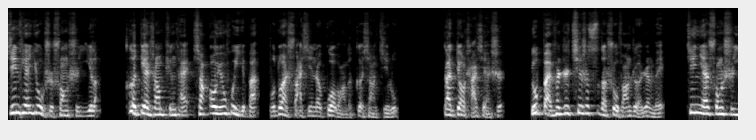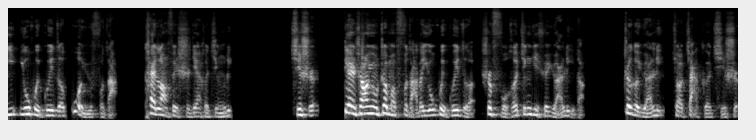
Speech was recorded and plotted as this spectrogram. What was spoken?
今天又是双十一了，各电商平台像奥运会一般不断刷新着过往的各项记录。但调查显示，有百分之七十四的受访者认为今年双十一优惠规则过于复杂，太浪费时间和精力。其实，电商用这么复杂的优惠规则是符合经济学原理的，这个原理叫价格歧视。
